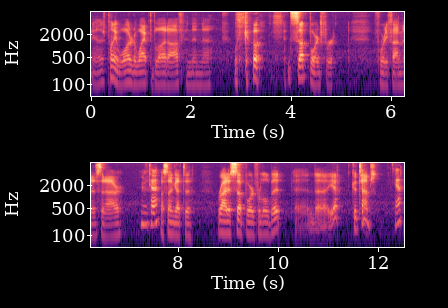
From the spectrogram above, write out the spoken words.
You know, there's plenty of water to wipe the blood off, and then uh, we go and supboard for 45 minutes to an hour. Okay. My son got to ride his supboard for a little bit, and uh, yeah, good times. Yep.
